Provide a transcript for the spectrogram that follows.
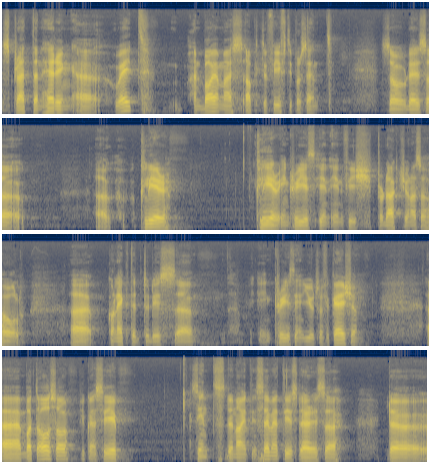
sprat and herring uh, weight and biomass up to 50%. So there's a, a clear clear increase in, in fish production as a whole uh, connected to this uh, increase in eutrophication. Uh, but also you can see since the 1970s there is a, the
